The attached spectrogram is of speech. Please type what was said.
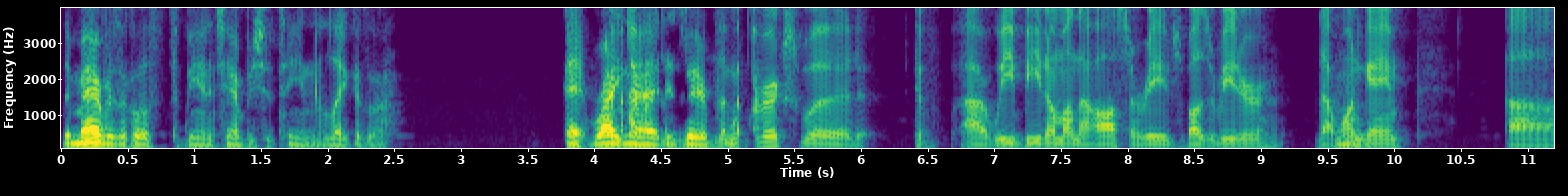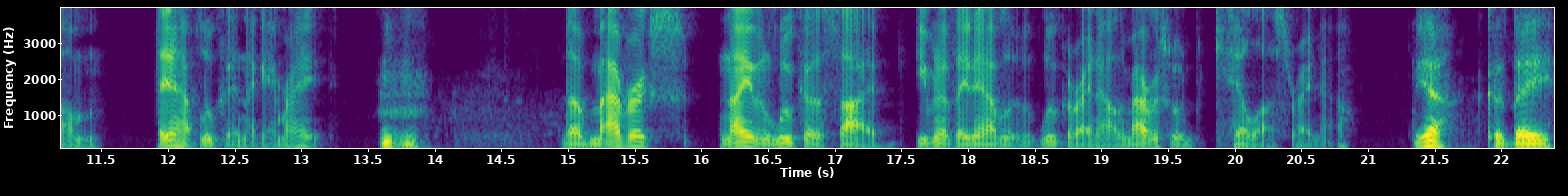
The Mavericks are closer to being a championship team than the Lakers are. At right now, at this very the point. Mavericks would if uh, we beat them on that Austin Reaves buzzer beater that one Mhm. game. Um, they didn't have Luka in that game, right? Mm-mm. The Mavericks, not even Luka aside, even if they didn't have Luka right now, the Mavericks would kill us right now. Yeah, because they.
